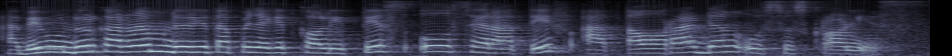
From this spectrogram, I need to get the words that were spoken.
Abe mundur karena menderita penyakit kolitis ulceratif atau radang usus kronis.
